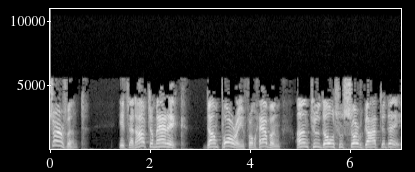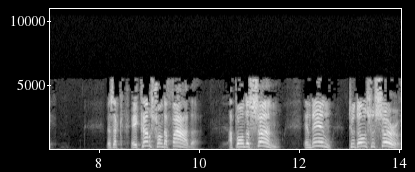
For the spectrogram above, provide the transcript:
servant, it's an automatic downpouring from heaven unto those who serve God today. A, it comes from the Father upon the Son, and then to those who serve.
